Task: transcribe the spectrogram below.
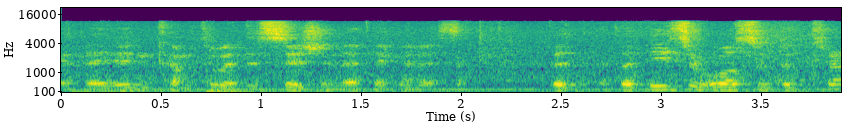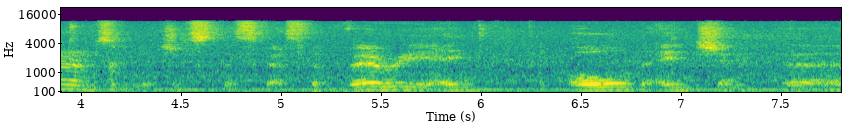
and they didn't come to a decision that they're gonna, say. but, but these are also the terms in which it's discussed, the very old, ancient, uh,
